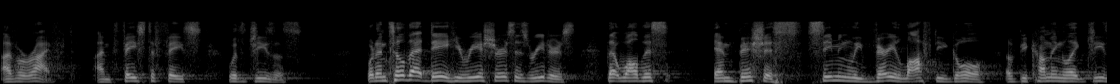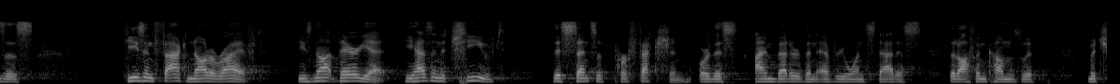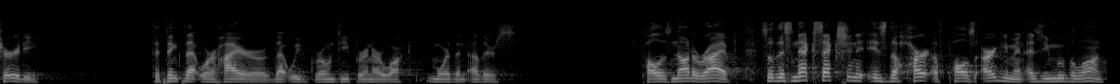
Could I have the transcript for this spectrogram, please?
I've arrived. I'm face to face with Jesus. But until that day, he reassures his readers that while this ambitious, seemingly very lofty goal of becoming like Jesus, he's in fact not arrived. He's not there yet. He hasn't achieved this sense of perfection or this I'm better than everyone status that often comes with maturity. To think that we're higher or that we've grown deeper in our walk more than others. Paul has not arrived. So, this next section is the heart of Paul's argument as you move along.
